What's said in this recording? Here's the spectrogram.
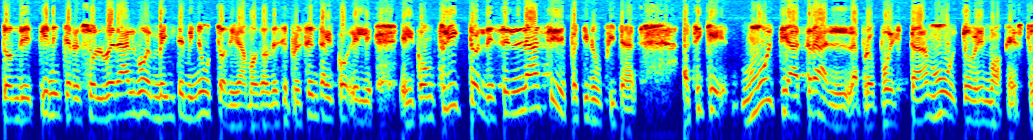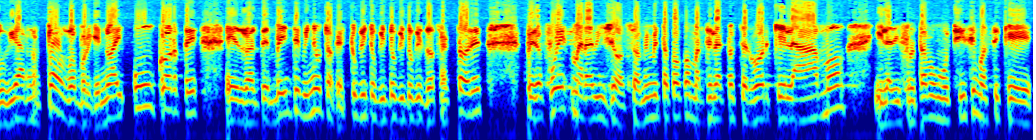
donde tienen que resolver algo en 20 minutos, digamos, donde se presenta el, el, el conflicto, el desenlace y después tiene un final. Así que muy teatral la propuesta, muy tuvimos que estudiar todo, porque no hay un corte eh, durante 20 minutos, que es tuqui, tuqui, tuqui, tuqui, dos actores, pero fue maravilloso. A mí me tocó con Marcela Costerbor, que la amo y la disfrutamos muchísimo, así que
